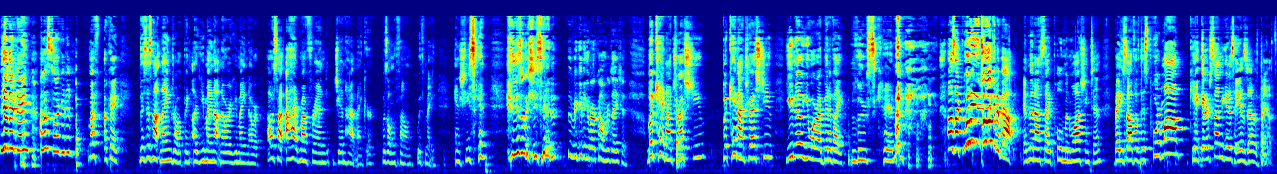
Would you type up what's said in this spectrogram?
The other day, I was talking to my. Okay, this is not name dropping. Uh, you may not know her. You may know her. I was. talk- I had my friend Jen Hatmaker was on the phone with me, and she said, "This is what she said at the beginning of our conversation." But can I trust you? But can I trust you? You know you are a bit of a loose cannon. I was like, "What are you talking about?" And then I say Pullman, Washington, based off of this poor mom can't get her son to get his hands down his pants.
